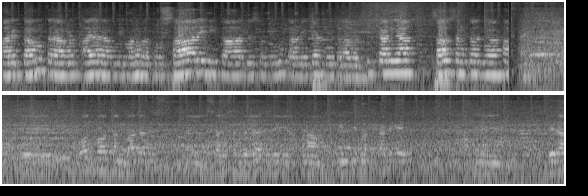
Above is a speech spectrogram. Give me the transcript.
ਹਰ ਕੰਮ ਕਰਾਵਣ ਆਇਆ ਰੱਬ ਦੇ ਮਹਾਂਪੁਰਖ ਸਾਰੇ ਹੀ ਕਾਜ ਸੰਪੂਰਨ ਕਰਨੇ ਚੜ੍ਹਦੀਆਂ ਕਲਾ ਵਰਤੀਆਂ ਸਭ ਸੰਗਤਾਂ ਦੀਆਂ। ਬਹੁਤ ਬਹੁਤ ਧੰਨਵਾਦ। ਅਹ ਸਾਰੀ ਸੰਗਤ ਦਾ ਜਿਹੜੀ ਆਪਣਾ ਕੀਮਤੀ ਵਕਤ ਕੱਢ ਕੇ ਆਪਣੇ ਜਿਹੜਾ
